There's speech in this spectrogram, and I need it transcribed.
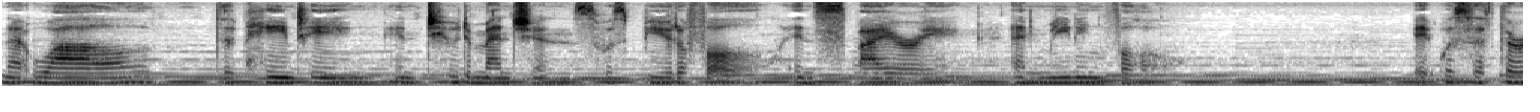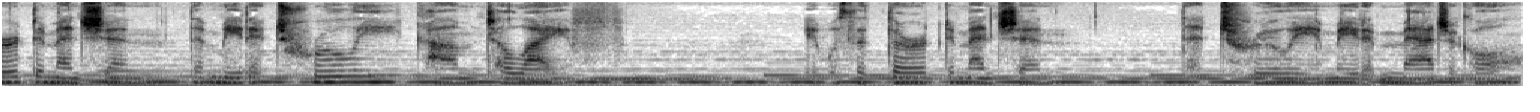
that while the painting in two dimensions was beautiful, inspiring, and meaningful, it was the third dimension that made it truly come to life. It was the third dimension that truly made it magical.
